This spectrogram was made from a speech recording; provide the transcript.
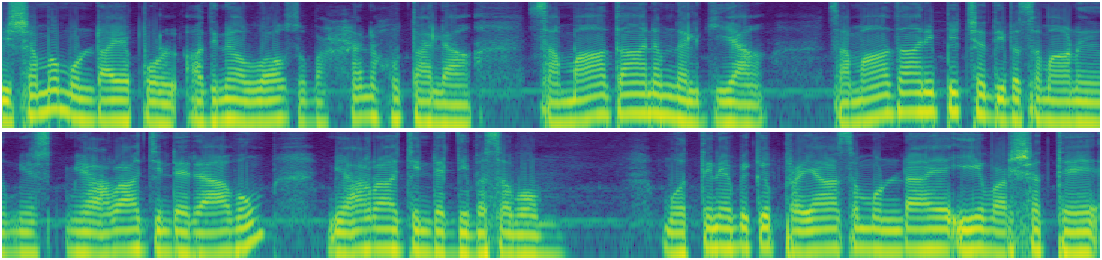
വിഷമമുണ്ടായപ്പോൾ അതിന് അള്ളാഹു സുബാനഹു താല സമാധാനം നൽകിയ സമാധാനിപ്പിച്ച ദിവസമാണ് മിയറാജിന്റെ രാവും മിയറാജിന്റെ ദിവസവും. മുത്തുനബിക്ക് പ്രയാസമുണ്ടായ ഈ വർഷത്തെ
